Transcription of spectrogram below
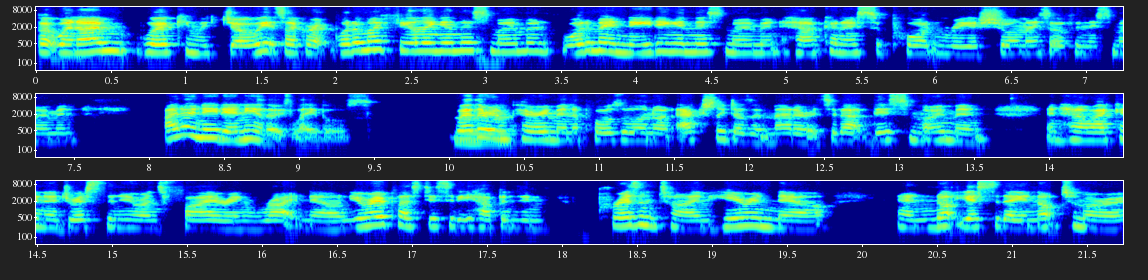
But when I'm working with Joey, it's like, right, what am I feeling in this moment? What am I needing in this moment? How can I support and reassure myself in this moment? I don't need any of those labels whether mm. in perimenopausal or not actually doesn't matter. It's about this moment and how I can address the neurons firing right now. Neuroplasticity happens in present time, here and now, and not yesterday and not tomorrow,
